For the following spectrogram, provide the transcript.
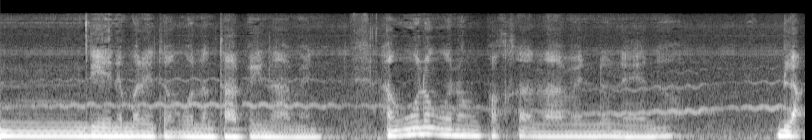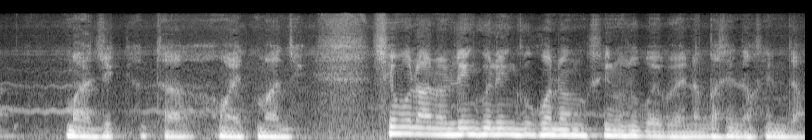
Hindi naman ito ang unang topic namin. Ang unang-unang paksa namin noon eh, no? Black magic at ah, white magic. Simula noong linggo-linggo ko nang sinusubaybay ng kasindak-sindak.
